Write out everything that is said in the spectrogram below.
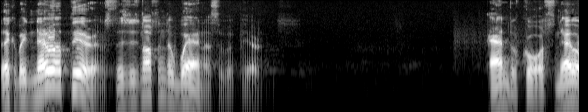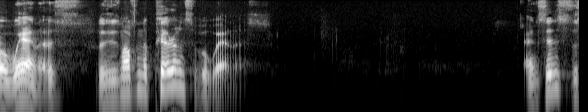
there can be no appearance This is not an awareness of appearance. And, of course, no awareness This is not an appearance of awareness. And since the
